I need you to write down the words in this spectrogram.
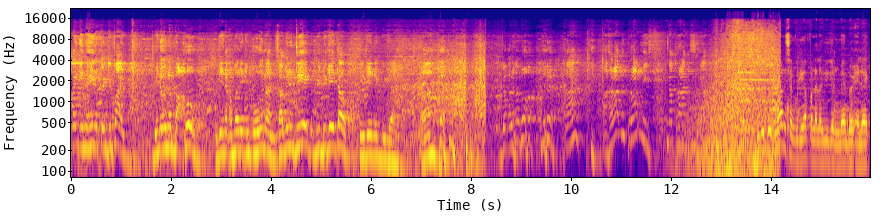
aking inahin na 25. Binuo ng bako. Hindi nakabalik yung puhunan. Sabi ng DA, magbibigay daw. Hindi nagbigay. Ha? Joke lang po. ha? Harami promise. Na promise ka. Tinutulungan ni Sangguniang Panlalawigan Member-elect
